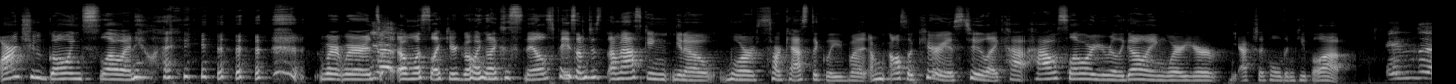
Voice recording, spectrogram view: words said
Aren't you going slow anyway? where where it's Yeah. almost like you're going like a snail's pace. I'm just I'm asking, you know, more sarcastically, but I'm also curious too. Like how how slow are you really going where you're actually holding people up? In the,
